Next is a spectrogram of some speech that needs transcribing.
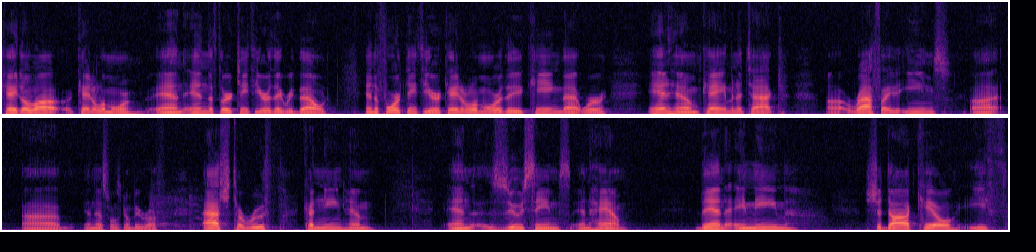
Chedorlaomer, and in the thirteenth year they rebelled. In the fourteenth year, Chedorlaomer, the king that were in him, came and attacked uh, Raphaim's, uh, uh, and this one's going to be rough, Ashteroth, Kaninhim, and Zuzims and Ham. Then Amim, Shaddai, Kil, Eth,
